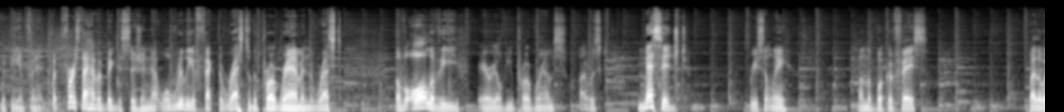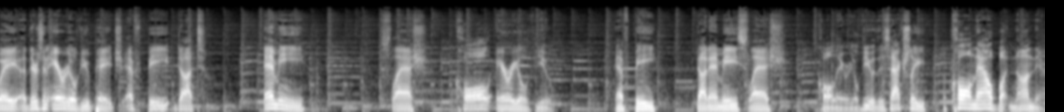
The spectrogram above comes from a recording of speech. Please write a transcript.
with the infinite. But first, I have a big decision that will really affect the rest of the program and the rest of all of the aerial view programs. I was messaged recently on the Book of Face by the way, uh, there's an aerial view page, fb.me slash call aerial view. fb.me slash call aerial view. There's actually a call now button on there,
